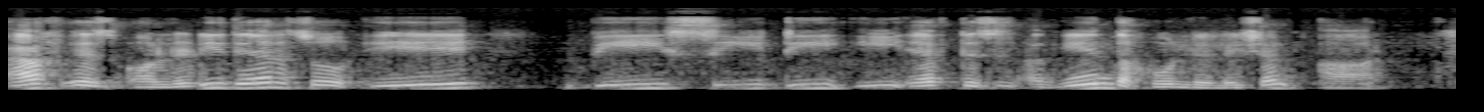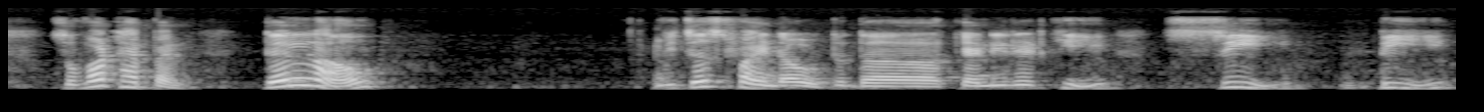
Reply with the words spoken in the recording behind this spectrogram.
F is already there so a b c d e f this is again the whole relation r. So what happened? Till now we just find out the candidate key c d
